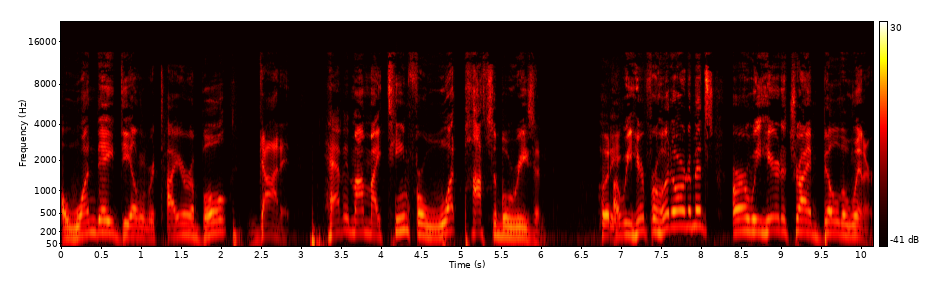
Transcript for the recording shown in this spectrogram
a one day deal and retire a Bull. Got it. Have him on my team for what possible reason? Hoodie, Are we here for hood ornaments or are we here to try and build a winner?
